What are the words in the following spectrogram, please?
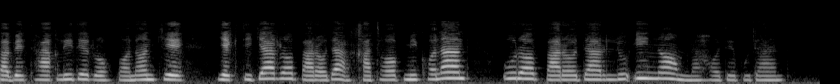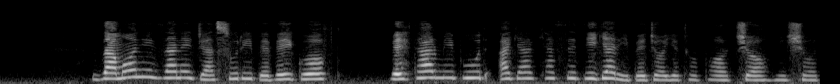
و به تقلید رهبانان که یکدیگر را برادر خطاب می کنند او را برادر لوئی نام نهاده بودند. زمانی زن جسوری به وی گفت بهتر می بود اگر کس دیگری به جای تو پادشاه می شد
